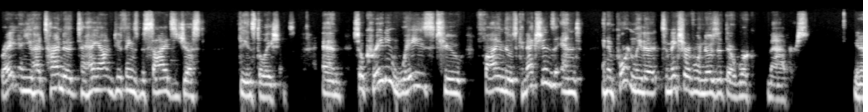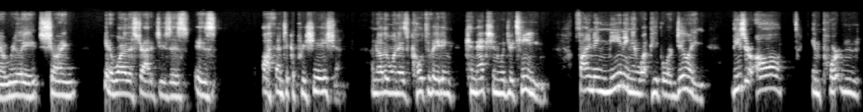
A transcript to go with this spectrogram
right? And you had time to, to hang out and do things besides just the installations. And so creating ways to find those connections and and importantly to, to make sure everyone knows that their work matters. You know, really showing, you know, one of the strategies is is authentic appreciation. Another one is cultivating connection with your team, finding meaning in what people are doing. These are all important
